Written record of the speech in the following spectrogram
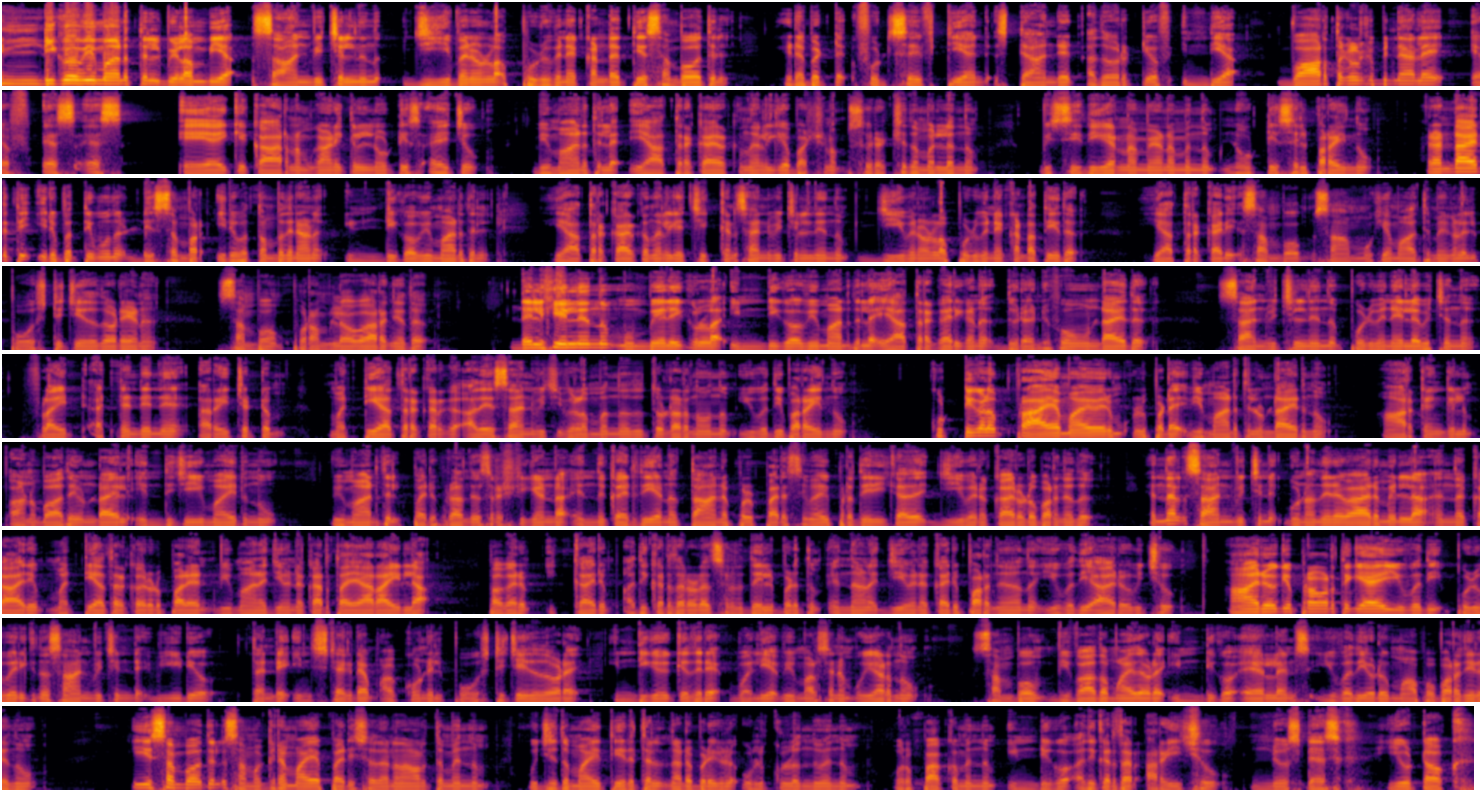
IndiGo വിമാനത്തിൽ വിളമ്പിയ സാൻഡ്വിച്ചിൽ നിന്ന് ജീവനുള്ള പുഴുവിനെ കണ്ടെത്തിയ സംഭവത്തിൽ ഇടപെട്ട് food safety and standard authority of India വാർത്തകൾക്ക് പിന്നാലെ എഫ് എസ് എസ് എ ഐക്ക് കാരണം കാണിക്കൽ നോട്ടീസ് അയച്ചു. വിമാനത്തിലെ യാത്രക്കാർക്ക് നൽകിയ ഭക്ഷണം സുരക്ഷിതമല്ലെന്നും വിശദീകരണം വേണമെന്നും നോട്ടീസിൽ പറയുന്നു. രണ്ടായിരത്തി ഇരുപത്തിമൂന്ന് ഡിസംബർ ഇരുപത്തൊമ്പതിനാണ് ഇൻഡിഗോ വിമാനത്തിൽ യാത്രക്കാർക്ക് നൽകിയ ചിക്കൻ സാൻഡ്വിച്ചിൽ നിന്നും ജീവനുള്ള പുഴുവിനെ കണ്ടെത്തിയത്. യാത്രക്കാരി സംഭവം സാമൂഹ്യ മാധ്യമങ്ങളിൽ പോസ്റ്റ് ചെയ്തതോടെയാണ് സംഭവം പുറം ലോകം അറിഞ്ഞത്. ഡൽഹിയിൽ നിന്നും മുംബൈയിലേക്കുള്ള ഇൻഡിഗോ വിമാനത്തിലെ യാത്രക്കാരിക്കാണ് ദുരനുഭവം ഉണ്ടായത്. സാൻഡ്വിച്ചിൽ നിന്ന് പുഴുവിനെ ലഭിച്ചെന്ന് ഫ്ലൈറ്റ് അറ്റൻഡന്റിനെ അറിയിച്ചിട്ടും മറ്റ് യാത്രക്കാർക്ക് അതേ സാൻഡ്വിച്ച് വിളമ്പുന്നത് തുടർന്നുവെന്നും യുവതി പറയുന്നു. കുട്ടികളും പ്രായമായവരും ഉൾപ്പെടെ വിമാനത്തിലുണ്ടായിരുന്നു. ആർക്കെങ്കിലും അണുബാധയുണ്ടായാൽ എന്തു ചെയ്യുമായിരുന്നു? വിമാനത്തിൽ പരിഭ്രാന്തി സൃഷ്ടിക്കേണ്ട എന്ന് കരുതിയാണ് താനപ്പോൾ പരസ്യമായി പ്രതികരിക്കാതെ ജീവനക്കാരോട് പറഞ്ഞത്. എന്നാൽ സാൻഡ്വിച്ചിന് ഗുണനിലവാരമില്ല എന്ന കാര്യം മറ്റ് യാത്രക്കാരോട് പറയാൻ വിമാന ജീവനക്കാർ തയ്യാറായില്ല. പകരം ഇക്കാര്യം അധികൃതരുടെ ശ്രദ്ധയിൽപ്പെടുത്തും എന്നാണ് ജീവനക്കാർ പറഞ്ഞതെന്ന് യുവതി ആരോപിച്ചു. ആരോഗ്യ പ്രവർത്തകയായ യുവതി പുഴുവരിക്കുന്ന സാൻഡ്വിച്ചിന്റെ വീഡിയോ തന്റെ ഇൻസ്റ്റാഗ്രാം അക്കൗണ്ടിൽ പോസ്റ്റ് ചെയ്തതോടെ ഇൻഡിഗോയ്ക്കെതിരെ വലിയ വിമർശനം ഉയർന്നു. സംഭവം വിവാദമായതോടെ ഇൻഡിഗോ എയർലൈൻസ് യുവതിയോട് മാപ്പ് പറഞ്ഞിരുന്നു. ഈ സംഭവത്തിൽ സമഗ്രമായ പരിശോധന നടത്തുമെന്നും ഉചിതമായ തിരുത്തൽ നടപടികൾ ഉൾക്കൊള്ളുന്നുവെന്നും ഉറപ്പാക്കുമെന്നും ഇൻഡിഗോ അധികൃതർ അറിയിച്ചു. News desk you talk.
